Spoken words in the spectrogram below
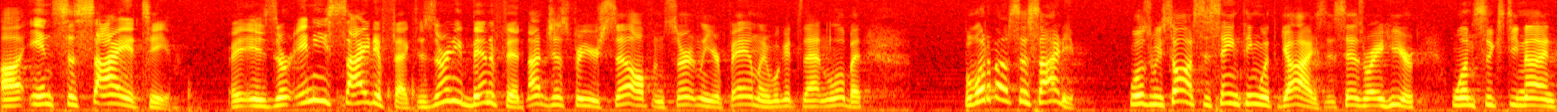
uh, in society? Is there any side effect? Is there any benefit, not just for yourself and certainly your family? We'll get to that in a little bit. But what about society? Well, as we saw, it's the same thing with guys. It says right here, 169,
